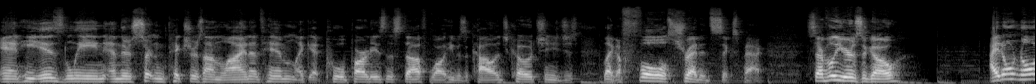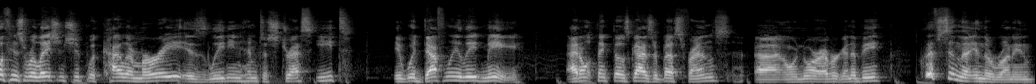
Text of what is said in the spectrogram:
and he is lean, and there's certain pictures online of him, like at pool parties and stuff, while he was a college coach, and he's just like a full shredded six pack. Several years ago, I don't know if his relationship with Kyler Murray is leading him to stress eat. It would definitely lead me. I don't think those guys are best friends, uh, or nor ever going to be. Cliff's in the in the running.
